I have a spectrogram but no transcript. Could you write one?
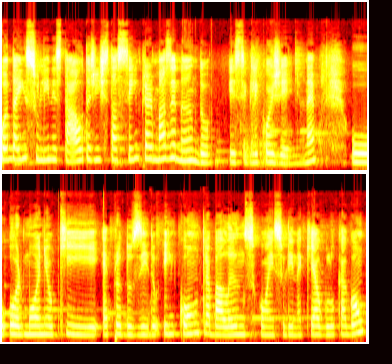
quando a insulina está alta, a gente está sempre armazenando esse glicogênio, né? O hormônio que é produzido em contrabalanço com a insulina, que é o glucagon,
